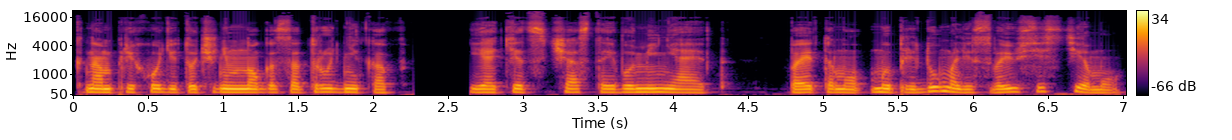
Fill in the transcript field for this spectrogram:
К нам приходит очень много сотрудников, и отец часто его меняет. Поэтому мы придумали свою систему.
